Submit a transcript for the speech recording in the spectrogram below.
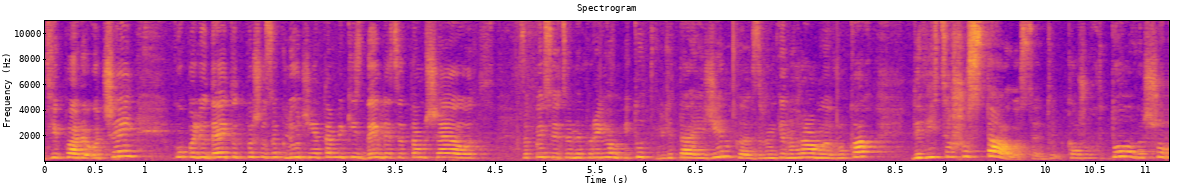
дві пари очей, купа людей тут пишу заключення, там якісь дивляться, там ще от записується на прийом. І тут влітає жінка з рентгенограмою в руках. Дивіться, що сталося. Кажу, хто ви що?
